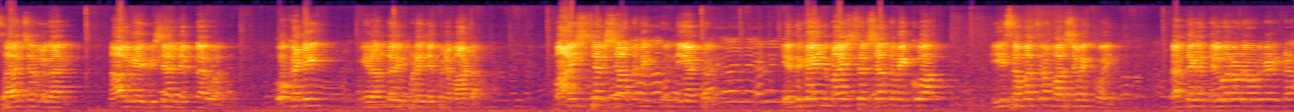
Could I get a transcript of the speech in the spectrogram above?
సహచరులు గాని నాలుగైదు విషయాలు చెప్పినారు వాళ్ళు. ఒకటి మీరందరూ ఇప్పుడే చెప్పిన మాట. మాయిశ్చర్ శాతం ఎక్కువ ఉంది అంటారు. ఎందుకైంది మాయిశ్చర్ శాతం ఎక్కువ? ఈ సంవత్సరం వర్షం ఎక్కువైంది. అంతేగా తెలివనోడు ఎవరు ఇక్కడ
